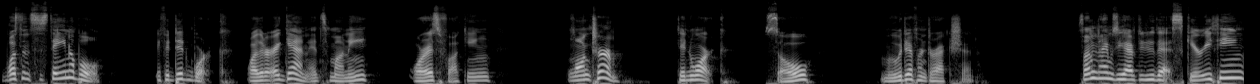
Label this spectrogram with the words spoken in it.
wasn't sustainable if it did work. Whether again, it's money or it's fucking long term. Didn't work. So move a different direction. Sometimes you have to do that scary thing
